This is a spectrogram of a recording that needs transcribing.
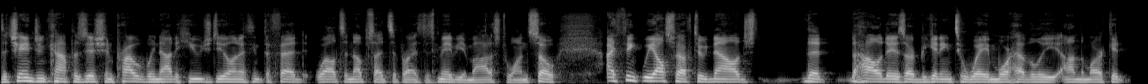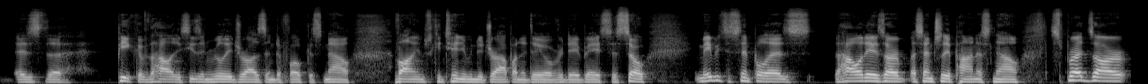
The change in composition, probably not a huge deal. And I think the Fed, while it's an upside surprise, it's maybe a modest one. So I think we also have to acknowledge that the holidays are beginning to weigh more heavily on the market as the peak of the holiday season really draws into focus now. Volumes continuing to drop on a day over day basis. So maybe it's as simple as the holidays are essentially upon us now. Spreads are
